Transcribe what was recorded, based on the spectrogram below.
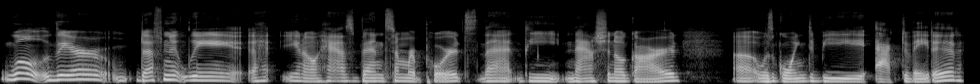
Well, there definitely, you know, has been some reports that the National Guard uh, was going to be activated.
